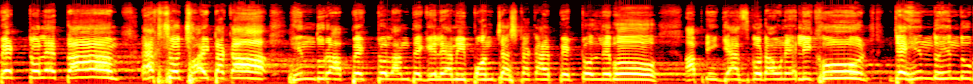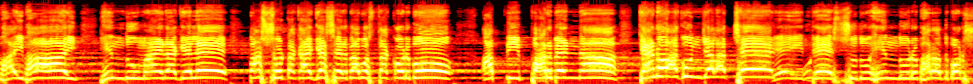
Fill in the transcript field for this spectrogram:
পেট্রোলের দাম একশো ছয় টাকা। হিন্দুরা পেট্রোল আনতে গেলে আমি পঞ্চাশ টাকায় পেট্রোল দেব। আপনি গ্যাস গোডাউনে লিখুন যে, হিন্দু হিন্দু, ভাই ভাই, হিন্দু মায়েরা গেলে পাঁচশো টাকায় গ্যাসের ব্যবস্থা করব। আপনি পারবেন না। কেন আগুন জ্বালাচ্ছে এই দেশ শুধু হিন্দুর ভারতবর্ষ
